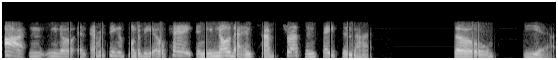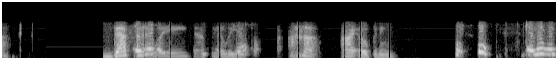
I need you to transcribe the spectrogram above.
thought, and you know, and everything is going to be okay, and you know that, and have trust and faith in that. So yeah, definitely, definitely uh, eye opening. and it was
